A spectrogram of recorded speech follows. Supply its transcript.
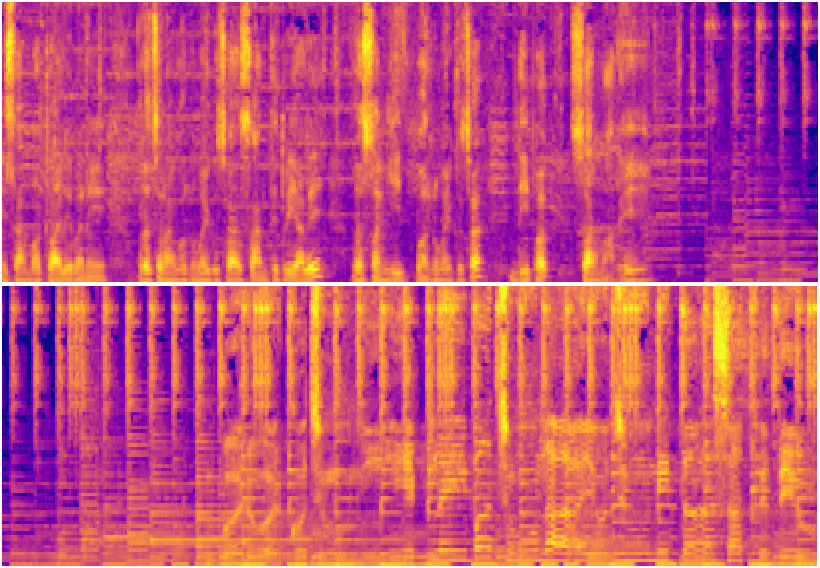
निशान भट्टराईले भने रचना गर्नुभएको छ शान्ति प्रियाले र सङ्गीत भर्नुभएको छ दीपक शर्माले। जुनी एक्लै बाँचौँला यो जुनी त साथ देऊ।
